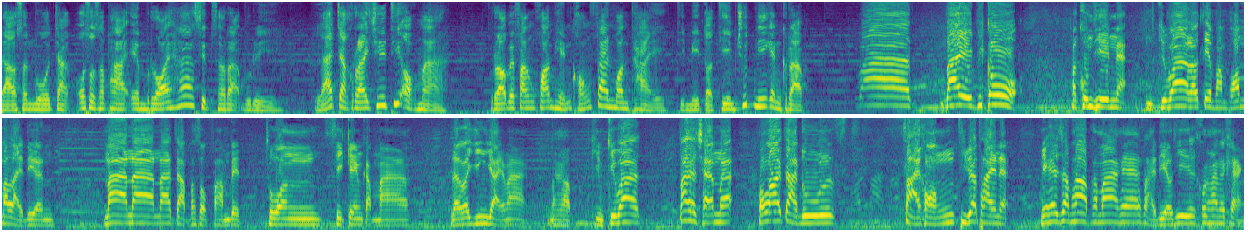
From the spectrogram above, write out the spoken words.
ดาวซันโวจากโอโซสภา M150 สระบุรี และจากรายชื่อที่ออกมา เราไปฟังความเห็นของแฟนบอลไทยที่มีต่อทีมชุดนี้กันครับ ว่าได้พี่โก้มาคุมทีมเนี่ยผมคิดว่าเราเตรียมความพร้อมมาหลายเดือน น่าน่าน่าจะประสบความสำเร็จทวงซีเกมกลับมา แล้วก็ยิ่งใหญ่มากนะครับผมคิดว่าน่าจะแชมป์นะเพราะว่าจากดูสายของทีมชาติไทยเนี่ยมีแค่เจ้าภาพพม่าแค่สายเดียวที่ค่อนข้างจะแข็ง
